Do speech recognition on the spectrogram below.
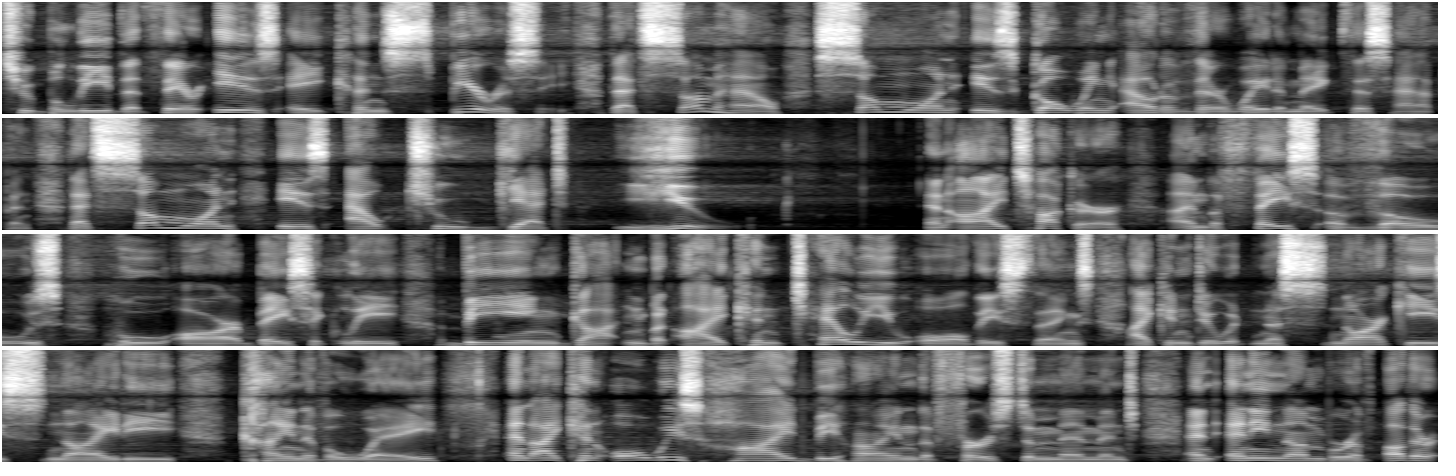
to believe that there is a conspiracy, that somehow someone is going out of their way to make this happen, that someone is out to get you. And I, Tucker, am the face of those who are basically being gotten. But I can tell you all these things. I can do it in a snarky, snidey kind of a way. And I can always hide behind the First Amendment and any number of other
